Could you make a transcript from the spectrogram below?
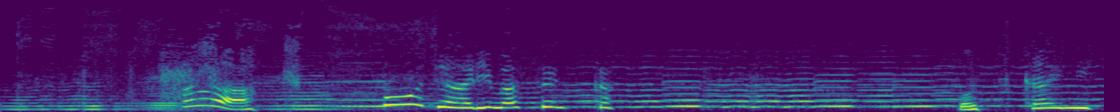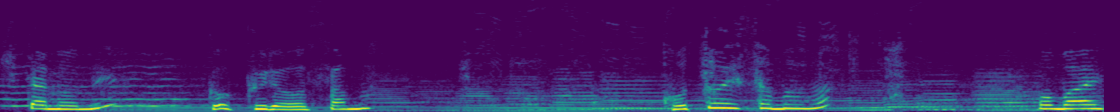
ああ、そうじゃありませんか。お使いに来たのね、ご苦労様。琴江様は？お前、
